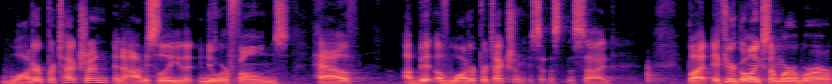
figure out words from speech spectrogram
water protection. And obviously, the newer phones have a bit of water protection. Let me set this to the side. But if you're going somewhere where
